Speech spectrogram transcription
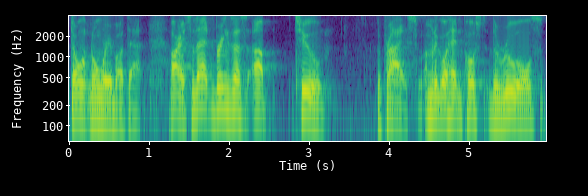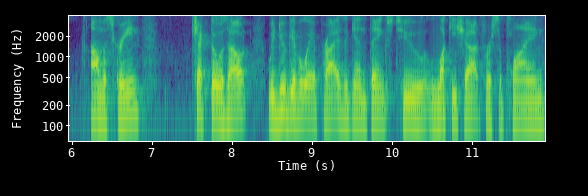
don't don't worry about that. All right, so that brings us up to the prize. I'm going to go ahead and post the rules on the screen check those out. We do give away a prize. Again, thanks to Lucky Shot for supplying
